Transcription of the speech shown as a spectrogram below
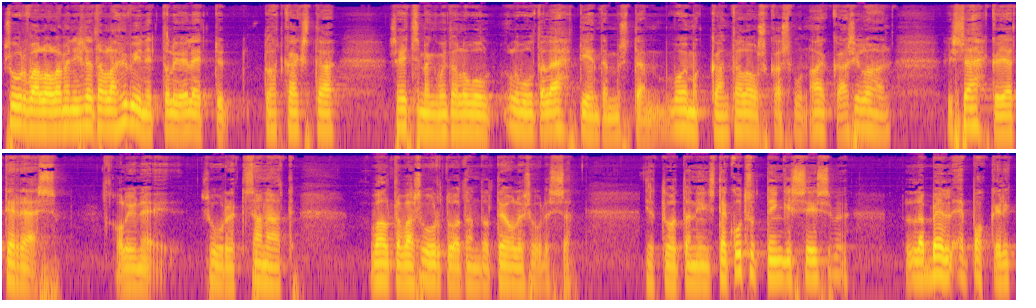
suurvalloilla meni sillä tavalla hyvin, että oli eletty 1800 70-luvulta lähtien tämmöistä voimakkaan talouskasvun aikaa. Silloinhan siis sähkö ja teräs oli ne suuret sanat, valtava suurtuotanto teollisuudessa. Ja tuota, niin sitä kutsuttiinkin siis La Belle Époque, eli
